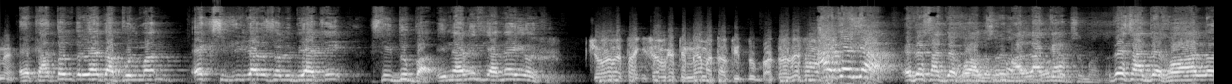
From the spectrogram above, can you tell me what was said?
Ναι. 130 πούλμαν, 6.000 Ολυμπιακοί στην Τούμπα. Είναι αλήθεια, ναι ή όχι; Και ώρα τα φεύγατε με αίματα από την Τούμπα. Τώρα δεν θα μας Άντε γεια! Ε, δεν σ' αντέχω Όλα άλλο, με ψέματα, μαλάκα. όλα ψέματα. Δεν σ' αντέχω άλλο.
